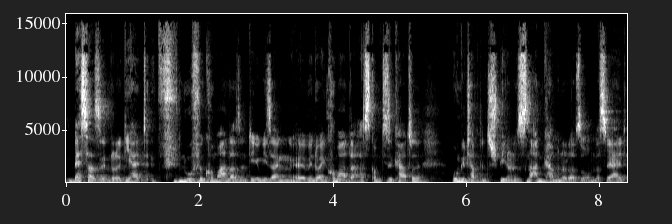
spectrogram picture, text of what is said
besser sind oder die halt nur für Commander sind, die irgendwie sagen, äh, wenn du einen Commander hast, kommt diese Karte ungetappt ins Spiel und es ist eine Uncommon oder so. Und das wäre halt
